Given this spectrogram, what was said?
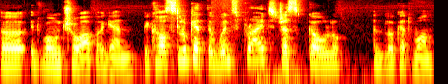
uh, it won't show up again. Because look at the wind sprite. Just go look and look at one.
